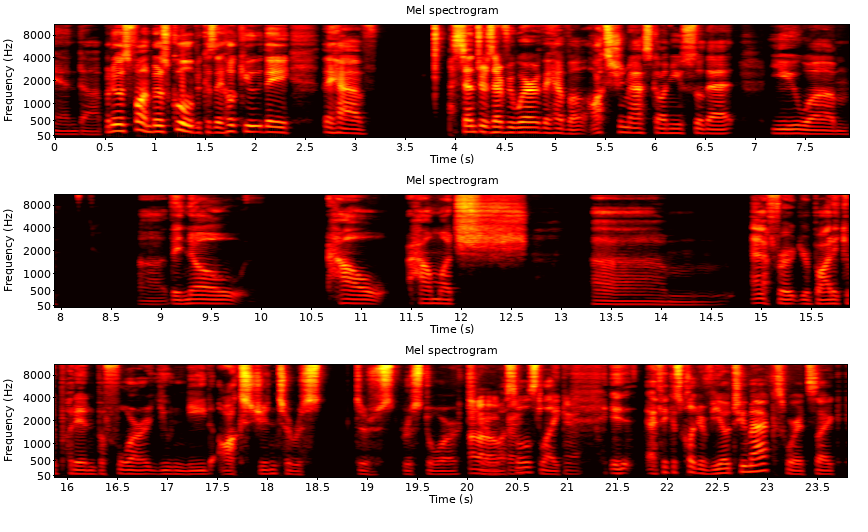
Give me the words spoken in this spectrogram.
And uh but it was fun, but it was cool because they hook you they they have sensors everywhere. They have an oxygen mask on you so that you um uh they know how how much um effort your body could put in before you need oxygen to res- to res- restore to Oh, your okay. muscles like Yeah. it i think it's called your vo2 max where it's like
